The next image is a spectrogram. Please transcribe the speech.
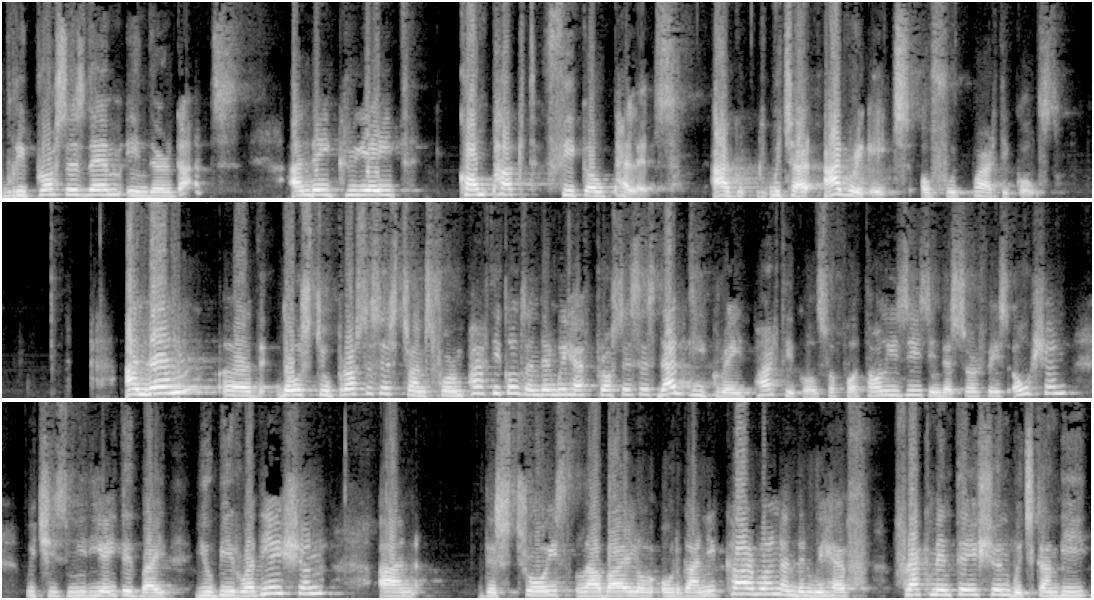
reprocess them in their guts, and they create compact fecal pellets, which are aggregates of food particles. And then uh, th those two processes transform particles, and then we have processes that degrade particles. So photolysis in the surface ocean, which is mediated by UV radiation and destroys labile organic carbon. And then we have fragmentation, which can be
